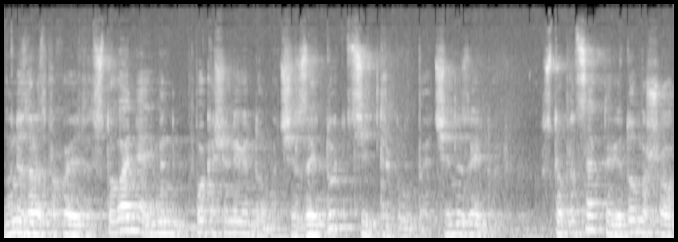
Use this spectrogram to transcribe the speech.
Вони зараз проходять тестування, і ми поки що невідомо, чи зайдуть ці три клуби, чи не зайдуть. Стопроцентно відомо, що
